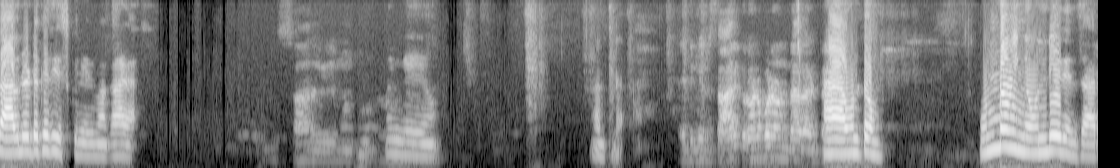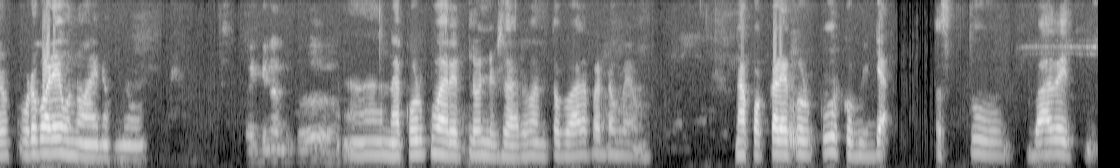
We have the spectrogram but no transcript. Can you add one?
టాబ్లెట్కే తీసుకునేది మా కాడ. సార్ ఏమనుకుంటున్నారు? ఇంకేం? అట్లా. అయితే మీరు సార్కి రుణపడి ఉంటారంట. ఆ, ఉంటాం. ఉండం ఇంకా ఉండేది సార్? ఉడపడే ఉన్నాం ఆయనకు మేము. తగ్గినందుకు ఆ, నా కొడుకు మరి ఎట్లా ఉండేది సార్? అంత బాధపడ్డాం మేము. నాకు ఒక్కడే కొడుకు ఒక బిడ్డ. వస్తూ బాధ అవుతుంది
